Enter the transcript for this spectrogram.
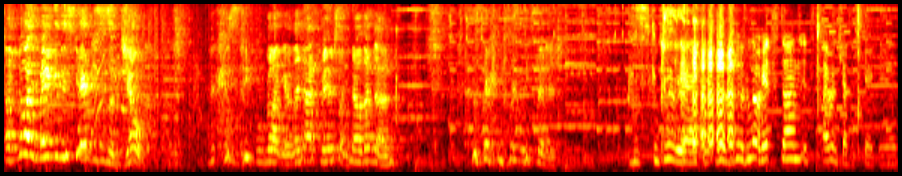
I feel like making these characters is a joke. Because people will be like, are they not finished? Like, no, they're done. they're completely finished. It's completely accurate. There's, there's no hit stun. It's I haven't tried this character yet.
